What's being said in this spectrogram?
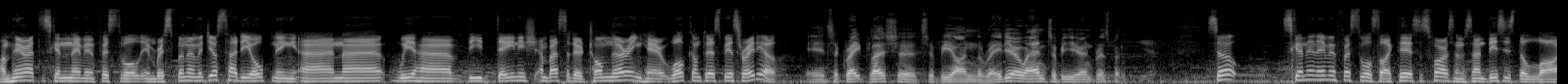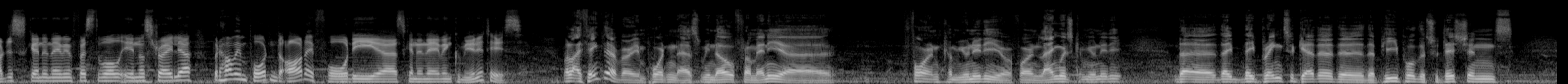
I'm here at the Scandinavian Festival in Brisbane, and we just had the opening, and uh, we have the Danish ambassador Tom Nørring here. Welcome to SBS Radio. It's a great pleasure to be on the radio and to be here in Brisbane. So, Scandinavian festivals like this, as far as I understand, this is the largest Scandinavian festival in Australia. But how important are they for the uh, Scandinavian communities? Well, I think they're very important, as we know from any uh, foreign community or foreign language community. The, they, they bring together the, the people, the traditions,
